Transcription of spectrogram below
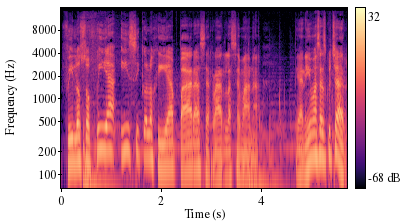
Filosofía y psicología para cerrar la semana. ¿Te animas a escuchar?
